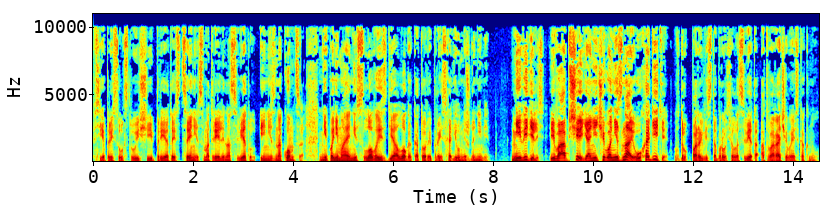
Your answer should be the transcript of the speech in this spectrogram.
Все присутствующие при этой сцене смотрели на Свету и незнакомца, не понимая ни слова из диалога, который происходил между ними. «Не виделись! И вообще, я ничего не знаю! Уходите!» Вдруг порывисто бросила Света, отворачиваясь к окну.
